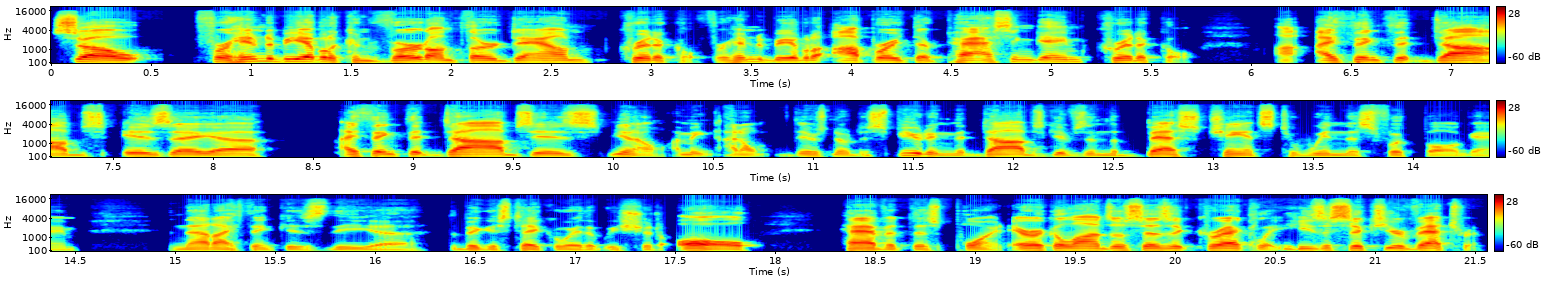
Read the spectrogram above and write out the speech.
So for him to be able to convert on third down, critical. For him to be able to operate their passing game, critical. I think that Dobbs is a uh, I think that Dobbs is, you know, I mean, I don't, there's no disputing that Dobbs gives them the best chance to win this football game. And that I think is the uh, the biggest takeaway that we should all have at this point. Eric Alonso says it correctly. He's a six year veteran.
